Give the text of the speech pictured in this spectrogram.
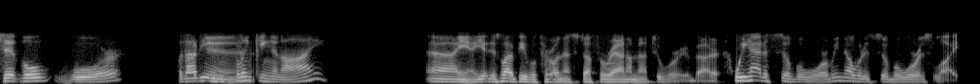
Civil war without even yeah. blinking an eye. Uh, you know, there's a lot of people throwing that stuff around. I'm not too worried about it. We had a civil war. We know what a civil war is like.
